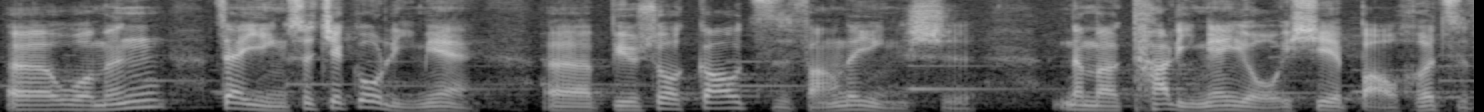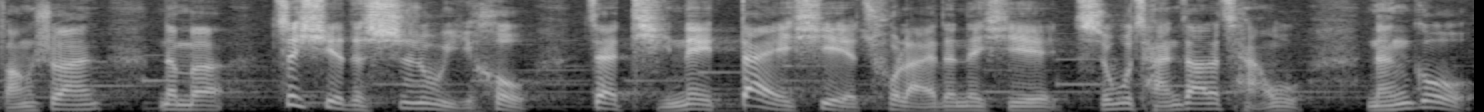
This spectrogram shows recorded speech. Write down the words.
呃，我们在饮食结构里面，呃，比如说高脂肪的饮食。那么它里面有一些饱和脂肪酸，那么这些的摄入以后，在体内代谢出来的那些食物残渣的产物，能够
